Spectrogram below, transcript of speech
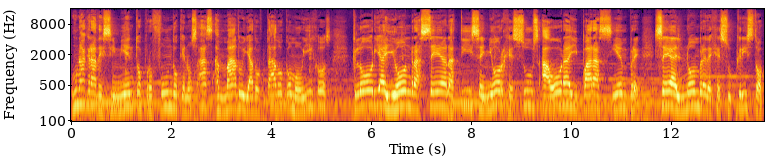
un agradecimiento profundo que nos has amado y adoptado como hijos. Gloria y honra sean a ti, Señor Jesús, ahora y para siempre. Sea el nombre de Jesucristo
